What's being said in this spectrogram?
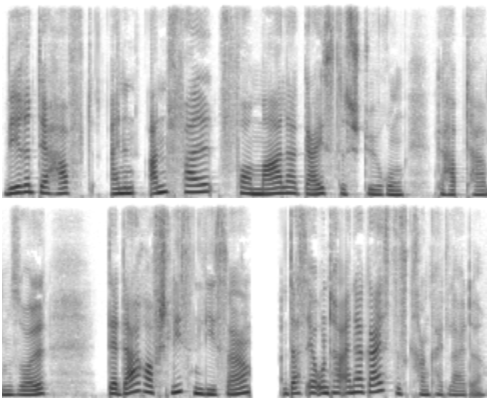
während der Haft einen Anfall formaler Geistesstörung gehabt haben soll, der darauf schließen ließe, dass er unter einer Geisteskrankheit leide.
